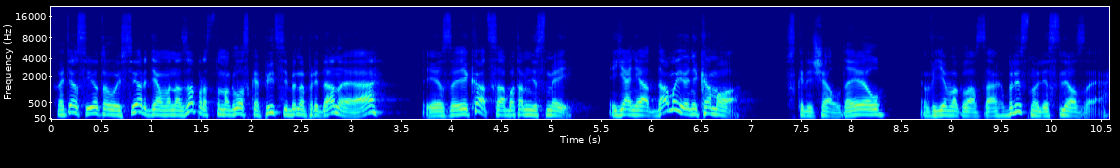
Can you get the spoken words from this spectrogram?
хотя с её-то усердием она запросто могла скопить себе на приданое, а? И заикаться об этом не смей. Я не отдам её никому!» — вскричал Дейл. В его глазах блеснули слёзы.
